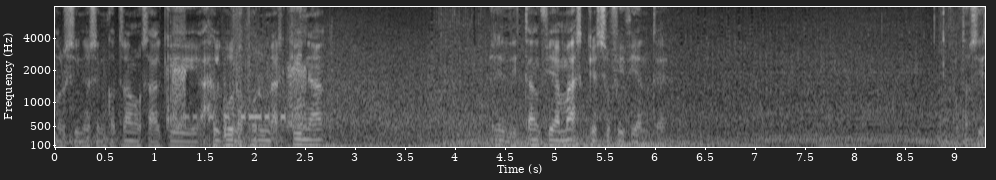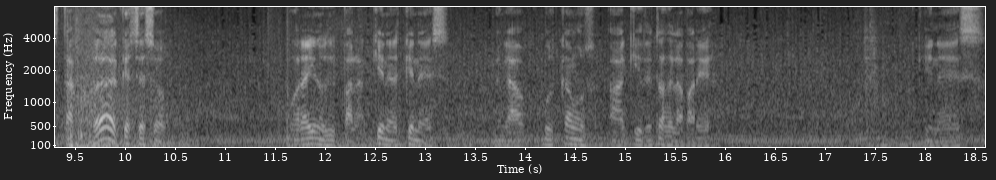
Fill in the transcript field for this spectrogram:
Por si nos encontramos aquí alguno por una esquina, es distancia más que suficiente. Entonces. ¡Eh! ¿Qué es eso? Por ahí nos disparan. ¿Quién es? ¿Quién es? Venga, buscamos aquí detrás de la pared. ¿Quién es?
